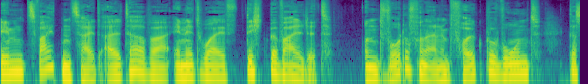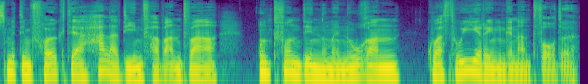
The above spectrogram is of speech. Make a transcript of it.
Im zweiten Zeitalter war Enedwythe dicht bewaldet und wurde von einem Volk bewohnt, das mit dem Volk der Haladin verwandt war und von den Numenorern Guathuirim genannt wurde.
